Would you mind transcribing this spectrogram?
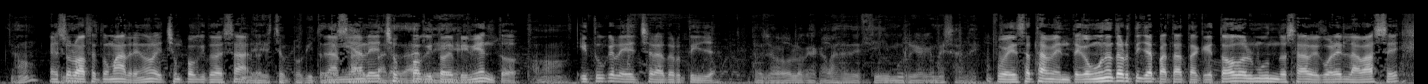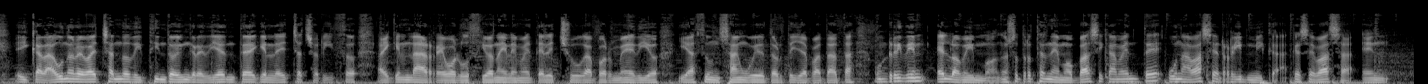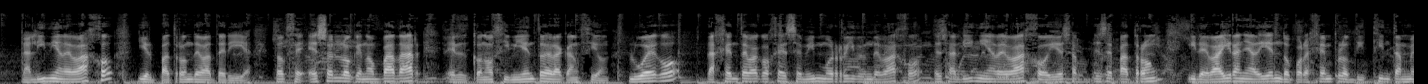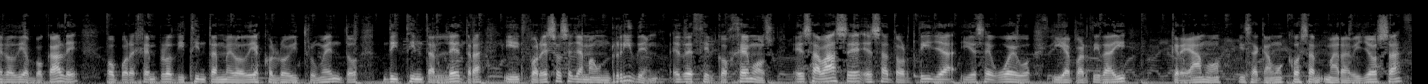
¿no? Eso lo hace tu madre, ¿no? Le echa un poquito de sal. Le echa un poquito La de mía sal le para echa un poquito de pimiento. Oh. ¿Y tú qué le echas a la tortilla? Pues yo lo que acabas de decir, muy rica que me sale. Pues exactamente, como una tortilla de patata que todo el mundo sabe cuál es la base y cada uno le va echando distintos ingredientes, hay quien le echa chorizo, hay quien la revoluciona y le mete lechuga por medio y hace un sándwich de tortilla de patata. Un rhythm es lo mismo. Nosotros tenemos básicamente una base rítmica que se basa en la línea de bajo y el patrón de batería. Entonces, eso es lo que nos va a dar el conocimiento de la canción. Luego, la gente va a coger ese mismo rhythm de bajo, esa línea de bajo y esa- ese patrón, y le va a ir añadiendo, por ejemplo, distintas melodías vocales, o por ejemplo, distintas melodías con los instrumentos, distintas letras, y por eso se llama un rhythm. Es decir, cogemos esa base, esa tortilla y ese huevo, y a partir de ahí creamos y sacamos cosas maravillosas.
